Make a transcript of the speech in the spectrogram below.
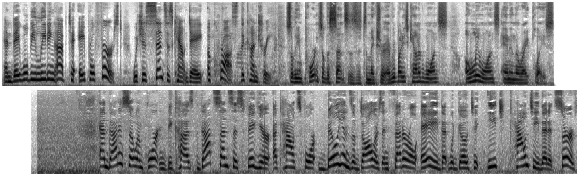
and they will be leading up to April 1st, which is census count day across the country. So the importance of the census is to make sure everybody's counted once, only once, and in the right place. And that is so important because that census figure accounts for billions of dollars in federal aid that would go to each county that it serves.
